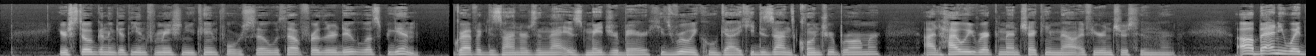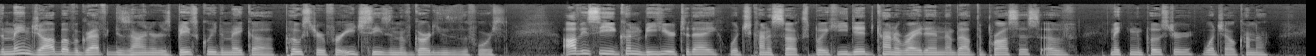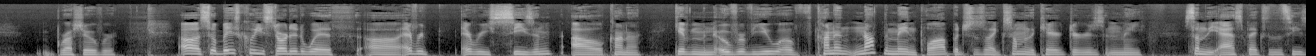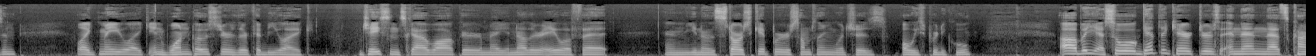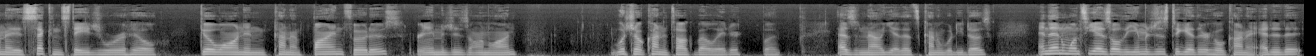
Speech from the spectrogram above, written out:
you're still going to get the information you came for. So, without further ado, let's begin. Graphic designers, and that is Major Bear. He's a really cool guy. He designs Clone Trooper armor. I'd highly recommend checking him out if you're interested in that. Uh, but anyway, the main job of a graphic designer is basically to make a poster for each season of Guardians of the Force. Obviously, he couldn't be here today, which kind of sucks, but he did kind of write in about the process of making a poster, which I'll kind of brush over. Uh, so basically, he started with uh, every every season. I'll kind of give him an overview of kind of not the main plot, but just like some of the characters and maybe some of the aspects of the season. Like maybe like in one poster there could be like Jason Skywalker, maybe another Ayla Fett, and you know the Star Skipper or something, which is always pretty cool. Uh, but yeah, so we'll get the characters, and then that's kind of his second stage where he'll go on and kind of find photos or images online, which I'll kind of talk about later. But as of now, yeah, that's kind of what he does. And then once he has all the images together, he'll kind of edit it.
